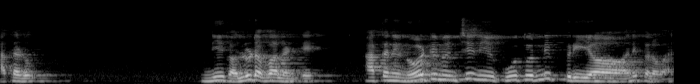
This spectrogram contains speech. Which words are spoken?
అతడు నీకు అల్లుడు అవ్వాలంటే అతని నోటి నుంచి నీ కూతుర్ని ప్రియా అని పిలవాలి.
